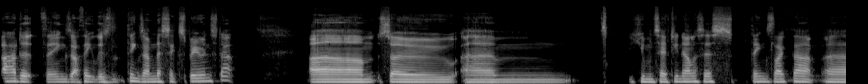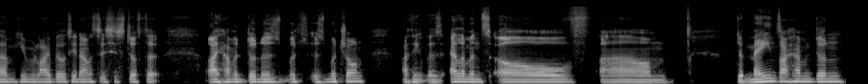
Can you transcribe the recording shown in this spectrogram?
bad at things. I think there's things I'm less experienced at. Um, so, um, human safety analysis, things like that. Um, human reliability analysis is stuff that I haven't done as much as much on. I think there's elements of um, domains I haven't done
